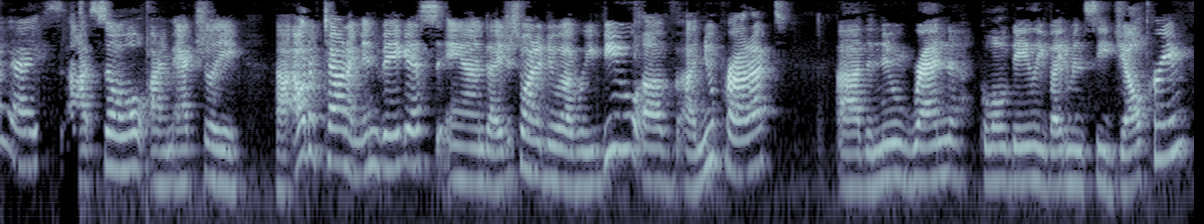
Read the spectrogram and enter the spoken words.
Hi guys. Uh, so I'm actually uh, out of town. I'm in Vegas, and I just want to do a review of a new product, uh, the new Ren Glow Daily Vitamin C Gel Cream.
